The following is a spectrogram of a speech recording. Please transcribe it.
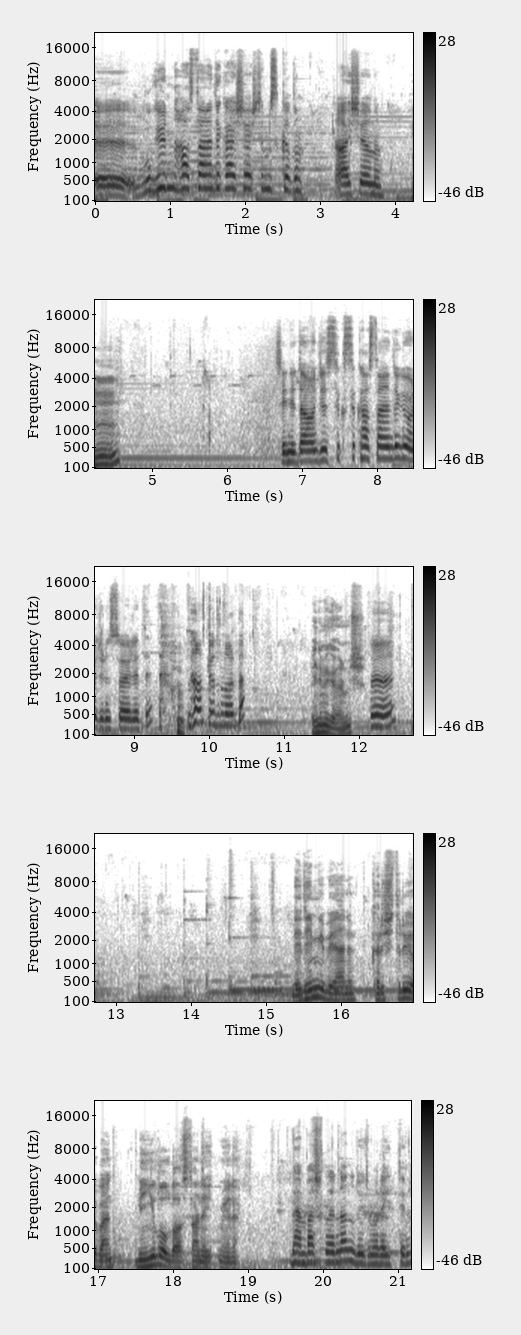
Ee, bugün hastanede karşılaştığımız kadın Ayşe Hanım. Hı. Seni daha önce sık sık hastanede gördüğünü söyledi. ne yapıyordun orada? Beni mi görmüş? Hı? Dediğim gibi yani karıştırıyor ben. Bin yıl oldu hastaneye gitmeyeli. Ben başkalarından da duydum oraya gittiğini.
